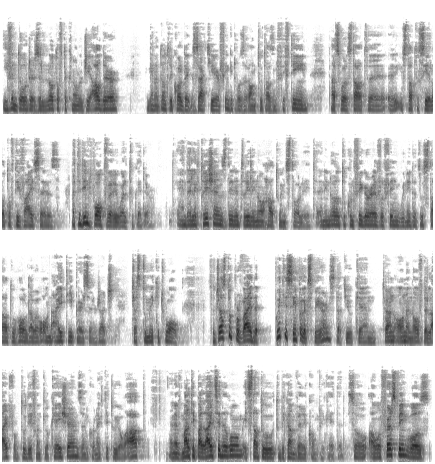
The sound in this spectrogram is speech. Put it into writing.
even though there's a lot of technology out there, Again, I don't recall the exact year. I think it was around 2015. That's where start uh, uh, you start to see a lot of devices, but they didn't work very well together. And the electricians didn't really know how to install it. And in order to configure everything, we needed to start to hold our own IT person just, just to make it work. So just to provide a pretty simple experience that you can turn on and off the light from two different locations and connect it to your app and have multiple lights in a room, it started to, to become very complicated. So our first thing was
